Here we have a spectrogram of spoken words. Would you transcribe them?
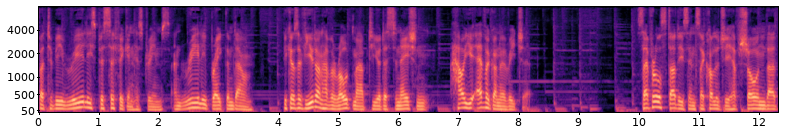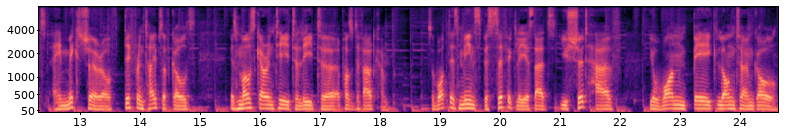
but to be really specific in his dreams and really break them down. Because if you don't have a roadmap to your destination, how are you ever going to reach it? Several studies in psychology have shown that a mixture of different types of goals is most guaranteed to lead to a positive outcome. So, what this means specifically is that you should have your one big long term goal,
